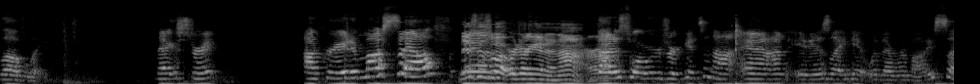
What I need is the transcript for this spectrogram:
lovely. Next drink, I created myself. This is what we're drinking tonight, right? That is what we're drinking tonight, and it is a hit with everybody. So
